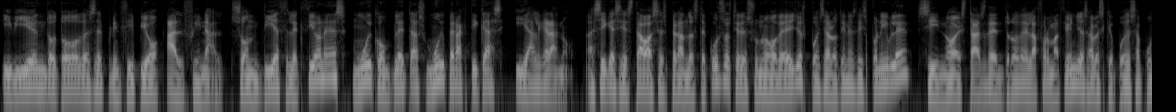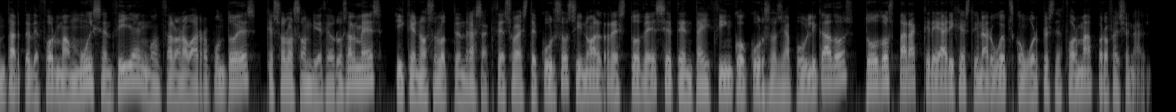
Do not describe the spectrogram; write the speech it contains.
y viendo todo desde el principio al final. Son 10 lecciones muy completas, muy prácticas y al grano. Así que si estabas esperando este curso, si eres uno de ellos, pues ya lo tienes disponible. Si no estás dentro de la formación, ya sabes que puedes apuntarte de forma muy sencilla en gonzalonavarro.es, que solo son 10 euros al mes y que no solo tendrás acceso a este curso, sino al resto de 75 cursos ya publicados, todos para crear y gestionar webs con WordPress de forma profesional.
